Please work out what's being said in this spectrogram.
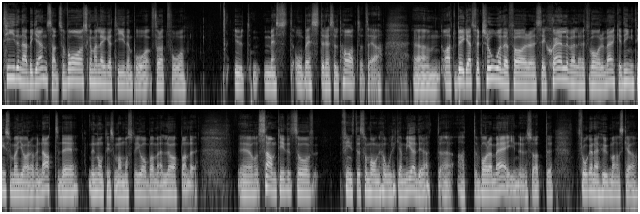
Tiden är begränsad, så vad ska man lägga tiden på för att få ut mest och bäst resultat, så att säga. Um, och att bygga ett förtroende för sig själv eller ett varumärke, det är ingenting som man gör över natt. Det, det är någonting som man måste jobba med löpande. Uh, och samtidigt så finns det så många olika medier att, uh, att vara med i nu, så att uh, frågan är hur man ska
